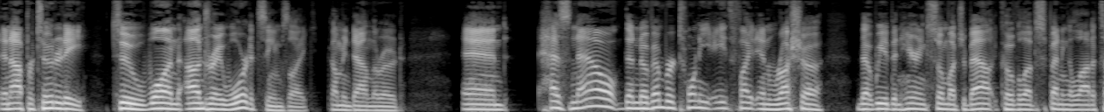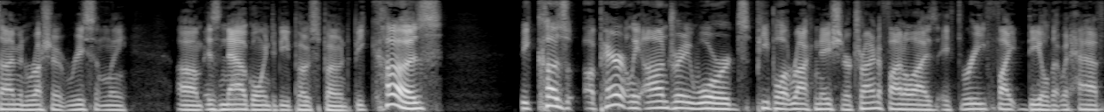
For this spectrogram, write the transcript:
an opportunity to one Andre Ward. It seems like coming down the road, and has now the November twenty eighth fight in Russia that we have been hearing so much about. Kovalev spending a lot of time in Russia recently. Um, is now going to be postponed because because apparently Andre Ward's people at Roc Nation are trying to finalize a three fight deal that would have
